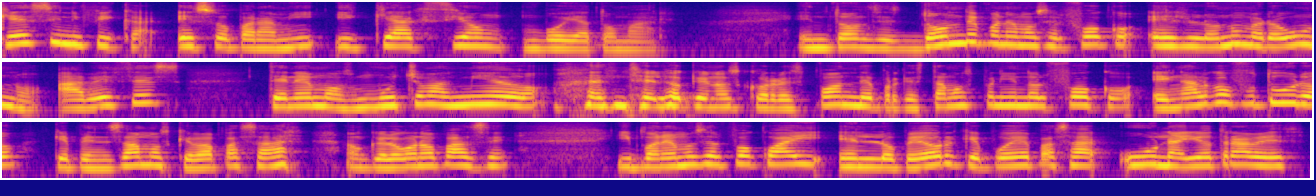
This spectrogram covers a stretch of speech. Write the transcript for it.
¿Qué significa eso para mí y qué acción voy a tomar? Entonces, ¿dónde ponemos el foco? Es lo número uno. A veces tenemos mucho más miedo de lo que nos corresponde porque estamos poniendo el foco en algo futuro que pensamos que va a pasar, aunque luego no pase, y ponemos el foco ahí en lo peor que puede pasar una y otra vez,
